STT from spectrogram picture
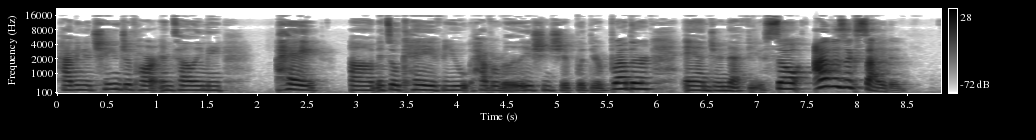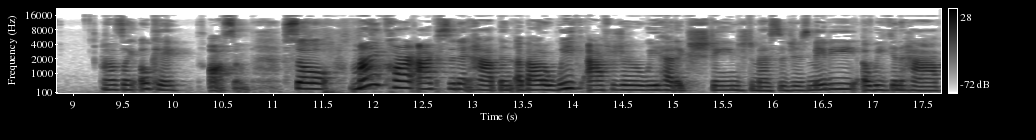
having a change of heart and telling me, hey, um, it's okay if you have a relationship with your brother and your nephew. So I was excited. I was like, okay, awesome. So my car accident happened about a week after we had exchanged messages, maybe a week and a half,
